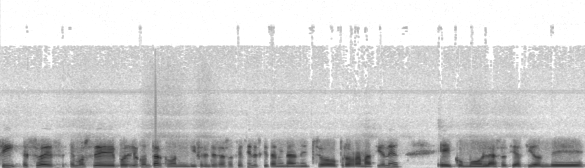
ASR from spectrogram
Sí, eso es. Hemos eh, podido contar con diferentes asociaciones que también han hecho programaciones, eh, como la Asociación de,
